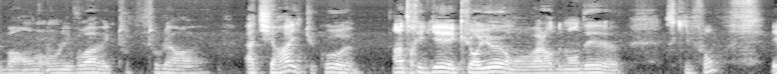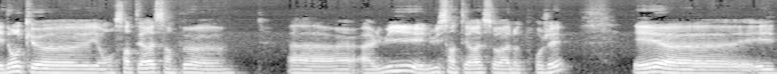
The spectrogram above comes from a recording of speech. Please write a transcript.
bon, on, on, les voit avec tout, tout leur attirail. Du coup, euh, intrigués et curieux, on va leur demander euh, ce qu'ils font. Et donc, euh, on s'intéresse un peu à, lui et lui s'intéresse à notre projet. Et, et,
